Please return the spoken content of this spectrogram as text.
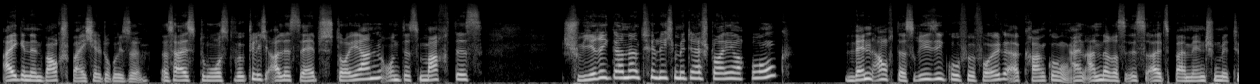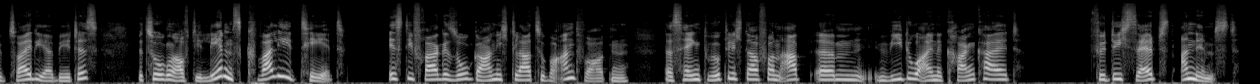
eigenen Bauchspeicheldrüse. Das heißt, du musst wirklich alles selbst steuern und das macht es Schwieriger natürlich mit der Steuerung, wenn auch das Risiko für Folgeerkrankungen ein anderes ist als bei Menschen mit Typ-2-Diabetes. Bezogen auf die Lebensqualität ist die Frage so gar nicht klar zu beantworten. Das hängt wirklich davon ab, ähm, wie du eine Krankheit für dich selbst annimmst.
